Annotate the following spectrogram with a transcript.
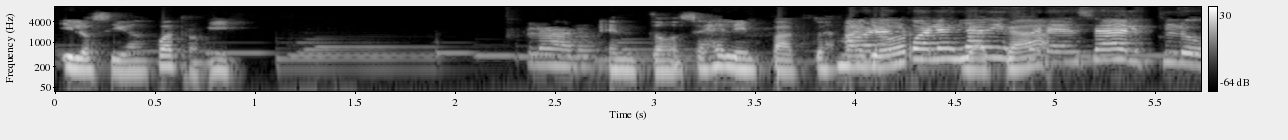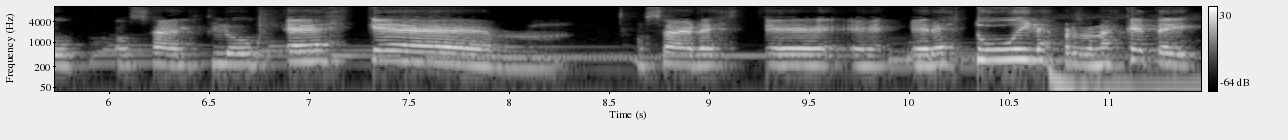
y lo sigan 4.000. Claro. Entonces el impacto es mayor. ¿cuál es la diferencia del club? O sea, el club es que, mm, o sea, eres, eh, eh, eres tú y las personas que te,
